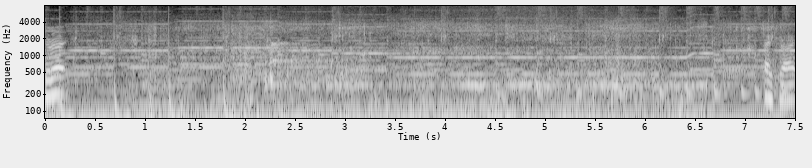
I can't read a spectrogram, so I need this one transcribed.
Correct. Okay.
